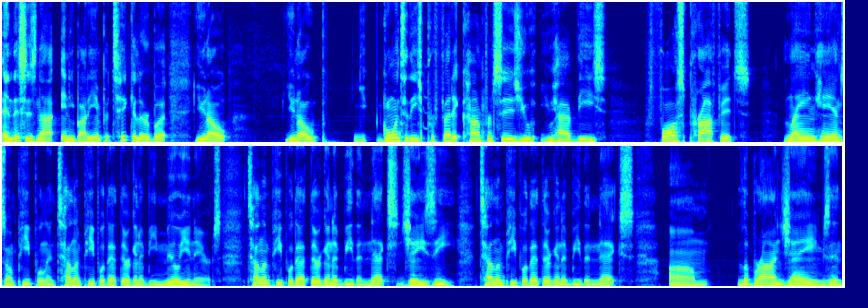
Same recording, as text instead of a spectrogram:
and this is not anybody in particular, but you know, you know, going to these prophetic conferences, you you have these false prophets laying hands on people and telling people that they're going to be millionaires, telling people that they're going to be the next Jay Z, telling people that they're going to be the next um, LeBron James, and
